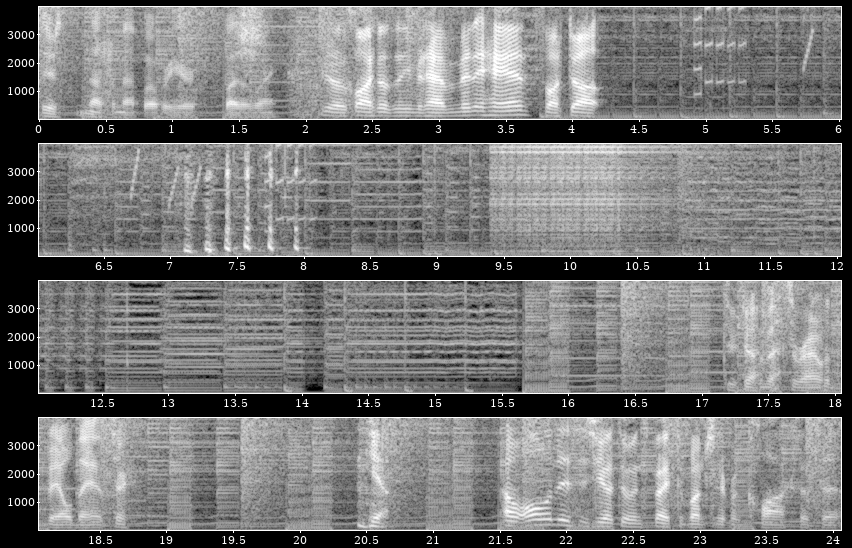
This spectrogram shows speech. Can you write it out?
There's nothing up over here, by the way. You know, the clock doesn't even have a minute hand. It's fucked up. Do not mess around with the Veil Dancer. Yeah. Oh, all it is is you have to inspect a bunch of different clocks. That's it.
